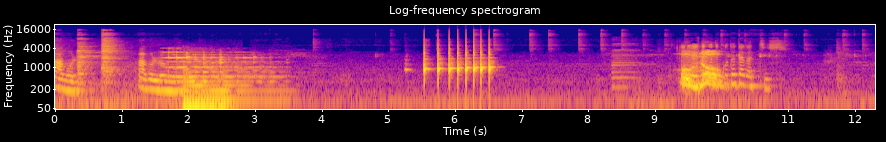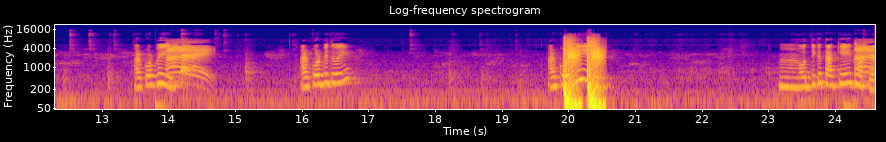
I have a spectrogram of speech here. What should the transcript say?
পাগল। পাগল রঙিন। oh, কোথায় তাকাচ্ছিস? আর করবি? আর করবি তুই? আর করবি? হম ওর দিকে তাকিয়েই থাকো।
